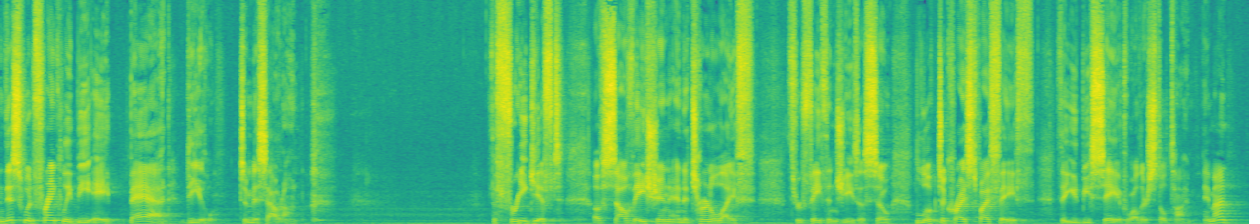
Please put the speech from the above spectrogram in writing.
And this would frankly be a bad deal to miss out on. the free gift of salvation and eternal life through faith in Jesus. So look to Christ by faith that you'd be saved while there's still time. Amen?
